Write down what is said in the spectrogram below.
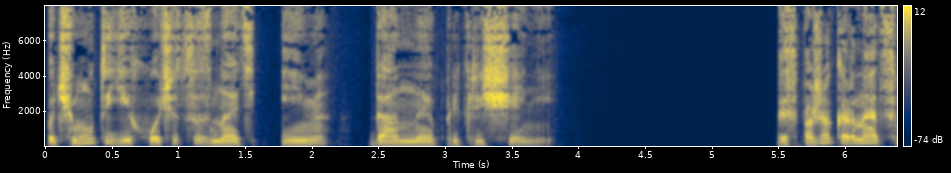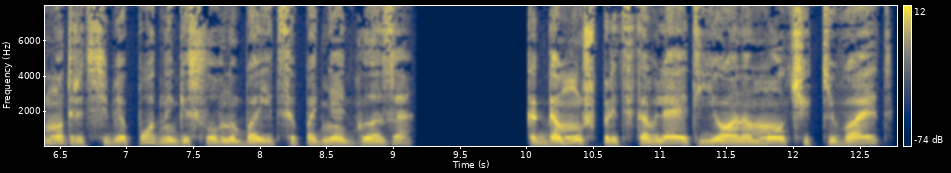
почему-то ей хочется знать имя, данное при крещении. Госпожа Корнет смотрит себе под ноги, словно боится поднять глаза. Когда муж представляет ее, она молча кивает,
